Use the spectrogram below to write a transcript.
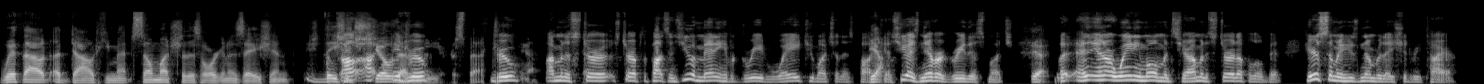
without a doubt. He meant so much to this organization. They should uh, show uh, hey, that Drew, respect. Drew, yeah. I'm going to stir stir up the pot since you and Manny have agreed way too much on this podcast. Yeah. You guys never agree this much. Yeah. But in our waning moments here, I'm going to stir it up a little bit. Here's somebody whose number they should retire.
